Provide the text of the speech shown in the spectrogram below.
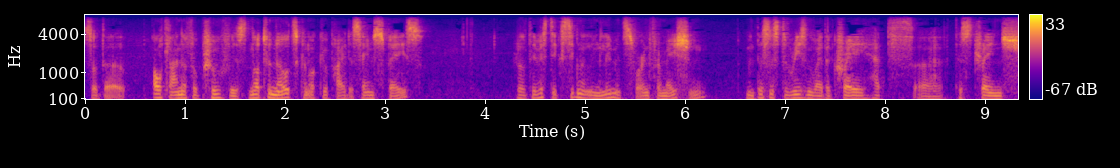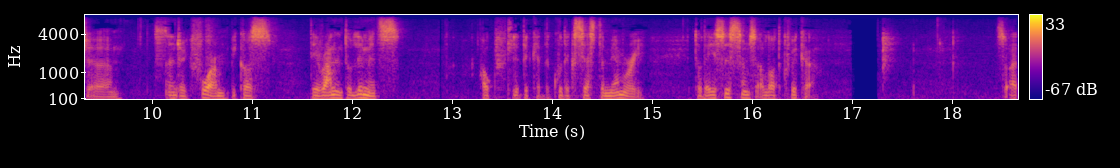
So the outline of a proof is not two nodes can occupy the same space. Relativistic signaling limits for information. I mean, this is the reason why the Cray had uh, this strange um, cylindric form, because they run into limits how quickly they could access the memory. Today's systems are a lot quicker. So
